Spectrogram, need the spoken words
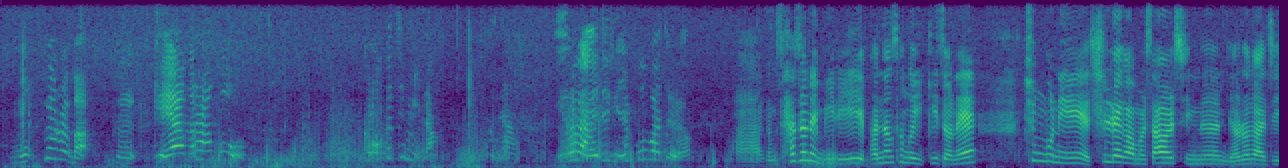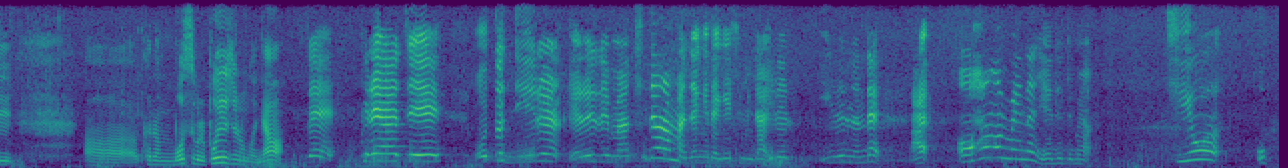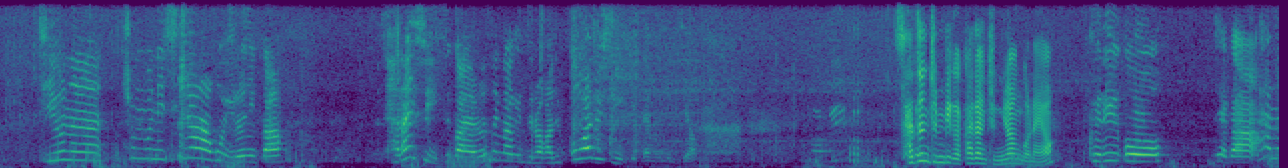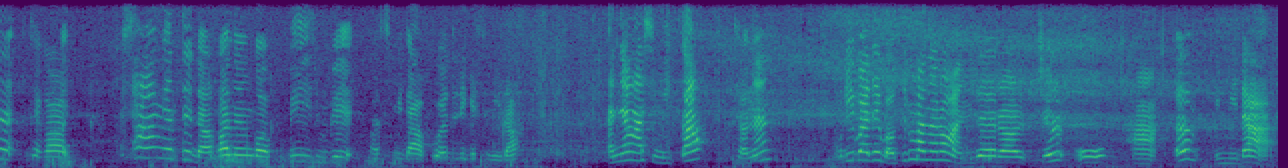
목표를 막 그 계약을 하고 그럼 끝입니다. 그냥 이런 아이들 그냥 뽑아줘요. 아, 그럼 사전에 미리 반장 선거 있기 전에 충분히 신뢰감을 쌓을 수 있는 여러 가지 어, 그런 모습을 보여주는군요. 네, 그래야지 어떤 일을 예를 들면 친절한 반장이 되겠습니다. 이랬, 이랬는데 아, 어, 황원미는 예를 들면 오, 지효는 충분히 친절하고 이러니까 잘할 수 있을까요? 이런 생각이 들어가지고 뽑아줄 수 있기 때문이죠. 사전 준비가 가장 중요한 거네요. 그리고 제가 하는 제가 4학년 때 나가는 거 미리 준비해 봤습니다. 보여드리겠습니다. 안녕하십니까? 저는 우리 반을 멋진 반으로 만들어줄 오하음입니다.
